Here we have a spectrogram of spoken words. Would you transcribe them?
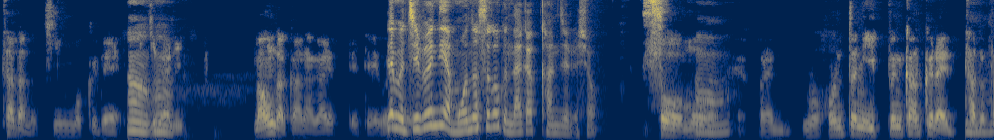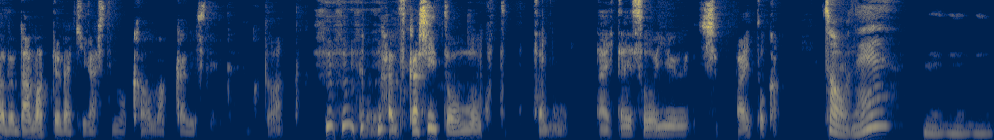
ただの沈黙で、うんうん。いきなり、まあ音楽が流れてて。でも自分にはものすごく長く感じるでしょ？そう、うもう、ん。俺、もう本当に1分間くらい、ただただ黙ってた気がして、もう顔真っ赤にしてみたいなことは 恥ずかしいと思うこと、多分、大体そういう失敗とか、そうね。うんうん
